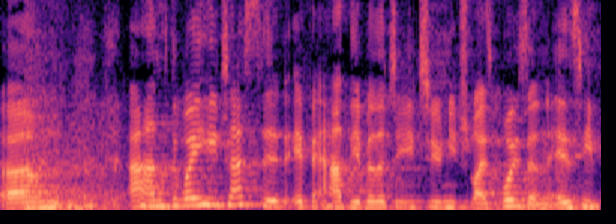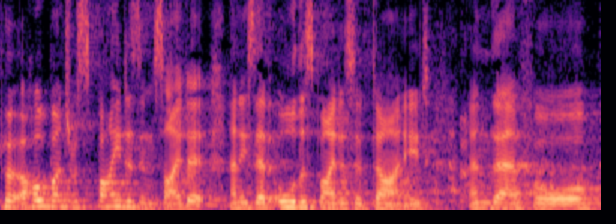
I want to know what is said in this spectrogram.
Um, and the way he tested if it had the ability to neutralize poison is he put a whole bunch of spiders inside it, and he said all the spiders had died, and therefore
